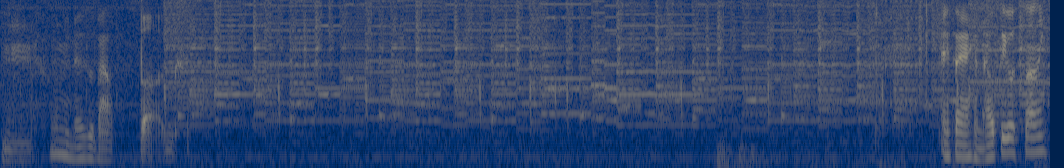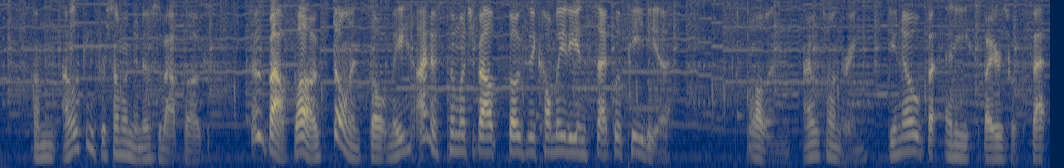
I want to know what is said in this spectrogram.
Hmm, someone who knows about bugs. Anything I can help you with, Sonny? Um, I'm looking for someone who knows about bugs. Knows about bugs? Don't insult me. I know so much about bugs they call me the encyclopedia. Well then, I was wondering, do you know about any spiders with fat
